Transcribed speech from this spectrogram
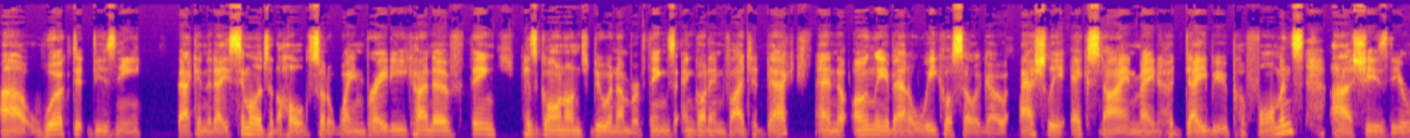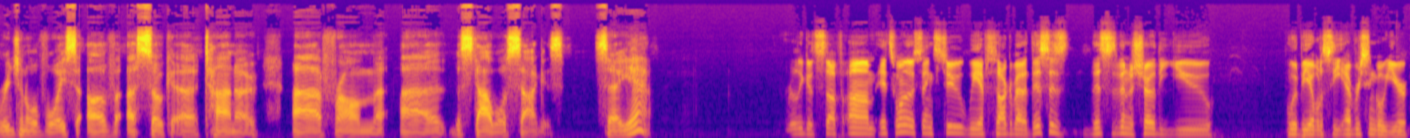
uh, worked at Disney back in the day, similar to the whole sort of Wayne Brady kind of thing, has gone on to do a number of things and got invited back. And only about a week or so ago, Ashley Eckstein made her debut performance. Uh, she is the original voice of Ahsoka Tano uh, from uh, the Star Wars sagas. So yeah, really good stuff. Um, it's one of those things too. We have to talk about it. This is this has been a show that you would be able to see every single year.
